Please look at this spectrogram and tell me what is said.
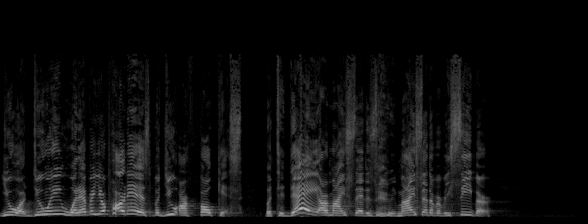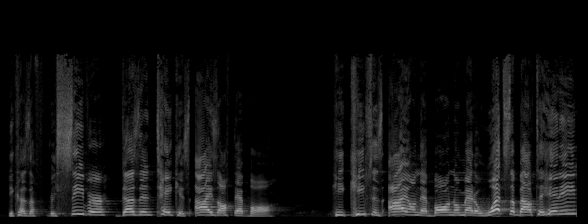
You are doing whatever your part is, but you are focused But today, our mindset is the mindset of a receiver. Because a receiver doesn't take his eyes off that ball. He keeps his eye on that ball no matter what's about to hit him.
